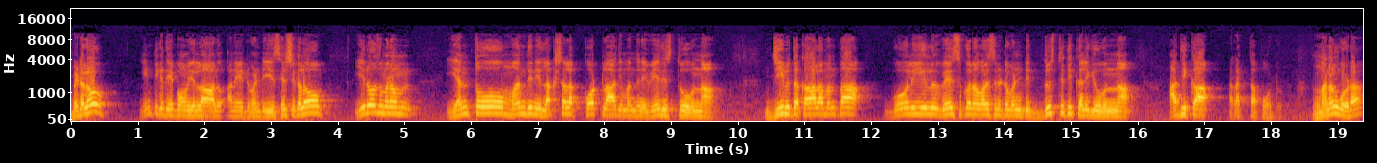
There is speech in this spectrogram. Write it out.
బిడ్డలో ఇంటికి దీపం ఇల్లాలు అనేటువంటి ఈ శీర్షికలో ఈరోజు మనం ఎంతో మందిని లక్షల కోట్లాది మందిని వేధిస్తూ ఉన్న జీవితకాలమంతా గోళీలు వేసుకునవలసినటువంటి దుస్థితి కలిగి ఉన్న అధిక రక్తపోటు. మనం కూడా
